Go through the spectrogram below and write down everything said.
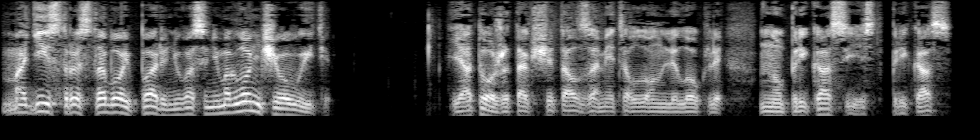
Магистра с тобой, парень, у вас и не могло ничего выйти. Я тоже так считал, заметил Лонли Локли, но приказ есть приказ.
